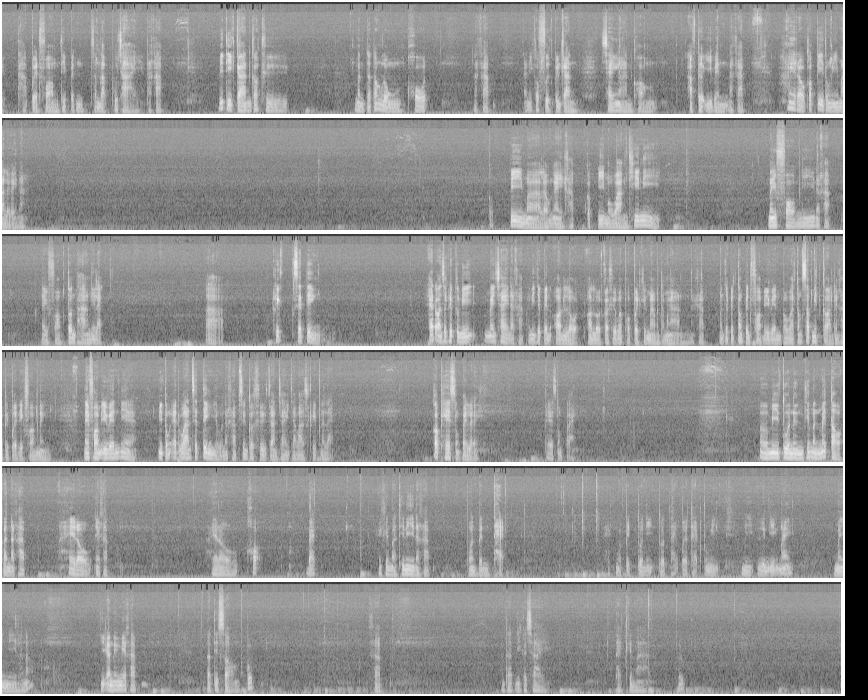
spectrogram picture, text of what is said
เปิดฟอร์มที่เป็นสำหรับผู้ชายนะครับ วิธีการก็คือ มันจะต้องลงโค้ดนะครับ อันนี้ก็ฝึกเป็นการใช้งานของ after event นะครับ ให้เรา copy ตรงนี้มาเลยนะ copy มาแล้วไงครับ copy มาวางที่นี่ ในฟอร์มนี้นะครับ ในฟอร์มต้นทางนี่แหละ คลิก setting add on script ตรงนี้ไม่ใช่นะครับ อันนี้จะเป็น on load on load ก็คือว่าพอเปิดขึ้นมามันทำงานนะครับ มันจะเป็นต้องเป็น form event เพราะว่าต้อง submit ก่อนถึงเข้าไปเปิดอีกฟอร์มหนึ่ง ใน form event เนี่ย มีตรง advanced setting อยู่นะครับ ซึ่งก็คือการใช้ javascript นั่นแหละ ก็ paste ลงไปเลย paste ลงไป เออ มีตัวหนึ่งที่มันไม่ต่อกันนะครับ ให้เราเนี่ยครับ ให้เราเคาะ back ให้ขึ้นมาที่นี่นะครับเพราะมันเป็นแท็กแท็กมาปิดตัวนี้ตัวแท็กเปิดแท็กตรงนี้ มีอื่นอีกไหม ไม่มีแล้วเนาะอีกอันนึงเนี่ยครับบรรทัดที่สองปุ๊บครับบรรทัดนี้ก็ใช่ แท็กขึ้นมา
